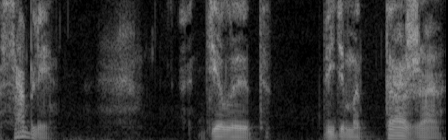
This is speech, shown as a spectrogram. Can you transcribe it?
сабли делает, видимо, та же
